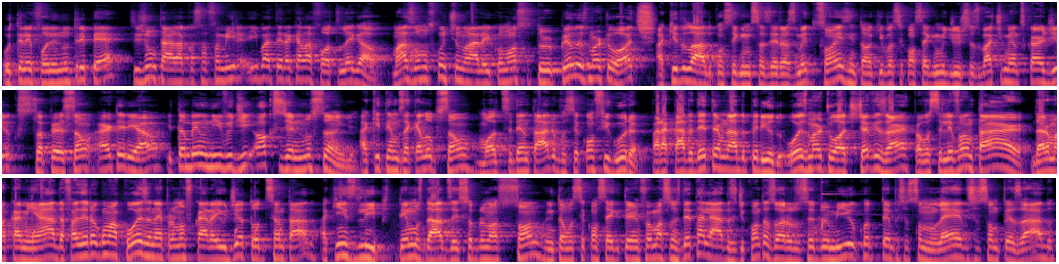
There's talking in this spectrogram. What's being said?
o telefone no tripé, se juntar lá com a sua família e bater aquela foto legal. Mas vamos continuar aí com o nosso tour pelo smartwatch. Aqui do lado conseguimos fazer as medições, então aqui você consegue medir seus batimentos cardíacos, sua pressão arterial e também o nível de oxigênio no sangue. Aqui temos aquela opção, modo sedentário, você configura para cada determinado período o smartwatch te avisar para você levantar, dar uma caminhada, fazer alguma coisa, né, para não ficar aí o dia todo sentado. Aqui em Sleep temos temos dados aí sobre o nosso sono, então você consegue ter informações detalhadas de quantas horas você dormiu, quanto tempo seu sono leve, seu sono pesado,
